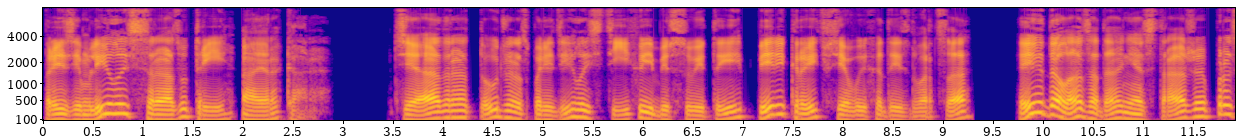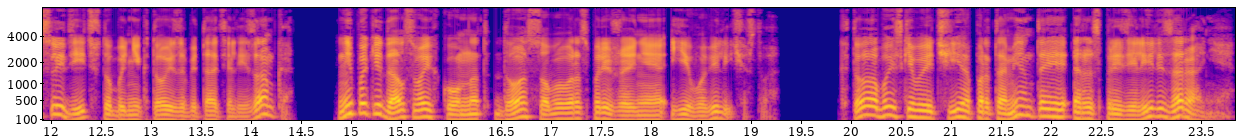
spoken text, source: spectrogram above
приземлилось сразу три аэрокара. Теадра тут же распорядилась тихо и без суеты перекрыть все выходы из дворца и дала задание страже проследить, чтобы никто из обитателей замка не покидал своих комнат до особого распоряжения Его Величества. Кто обыскивает чьи апартаменты, распределили заранее.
